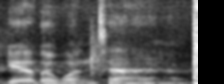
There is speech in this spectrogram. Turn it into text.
together one time.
